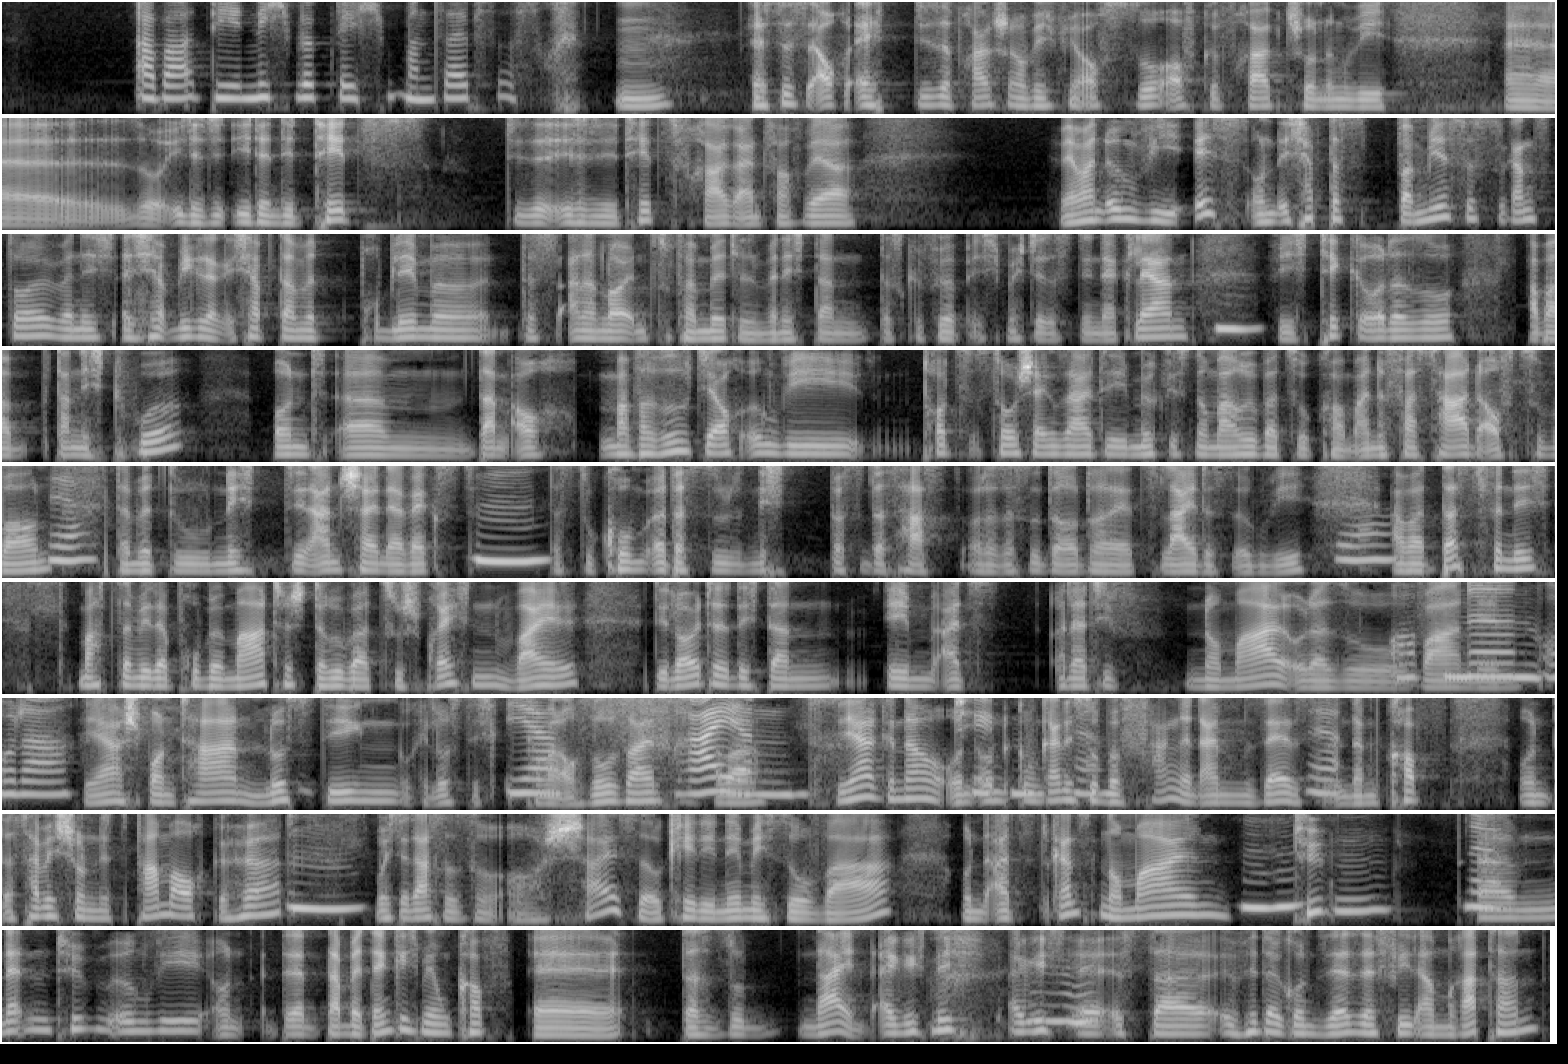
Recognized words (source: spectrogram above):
aber die nicht wirklich man selbst ist. Mhm. Es ist auch echt, diese Frage schon habe ich mir auch so oft gefragt, schon irgendwie äh, so Identitäts, diese Identitätsfrage einfach, wer, wer man irgendwie ist. Und ich habe das, bei mir ist es ganz toll, wenn ich, also ich habe, wie gesagt, ich habe damit Probleme, das anderen Leuten zu vermitteln, wenn ich dann das Gefühl habe, ich möchte das denen erklären, mhm. wie ich ticke oder so, aber dann nicht tue und ähm, dann auch, man versucht ja auch irgendwie trotz Social Anxiety möglichst normal rüberzukommen, eine Fassade aufzubauen, ja. damit du nicht den Anschein erwächst, mhm. dass du äh, dass du nicht, dass du das hast oder dass du darunter jetzt leidest irgendwie. Ja. Aber das finde ich macht es dann wieder problematisch, darüber zu sprechen, weil die Leute dich dann eben als relativ normal oder so Offenen wahrnehmen. oder ja, spontan, lustigen, okay, lustig ja, kann man auch so sein. Freien aber, ja, genau. Und, und, und, gar nicht ja. so befangen in einem selbst, ja. in deinem Kopf. Und das habe ich schon jetzt ein paar Mal auch gehört, mhm. wo ich dann dachte so, oh scheiße, okay, die nehme ich so wahr. Und als ganz normalen mhm. Typen, ähm, netten Typen irgendwie. Und der, dabei denke ich mir im Kopf, äh, das ist so, nein, eigentlich nicht. Eigentlich mhm. äh, ist da im Hintergrund sehr, sehr viel am Rattern.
